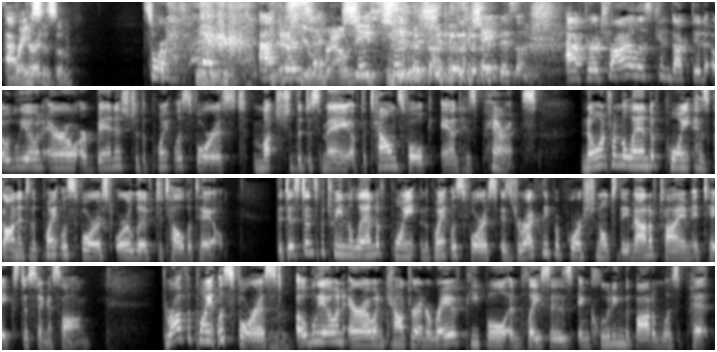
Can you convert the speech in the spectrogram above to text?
After a- Racism. Sort of. After a You cha- roundy. shape, shapeism. shapeism. After a trial is conducted, Oblio and Arrow are banished to the pointless forest, much to the dismay of the townsfolk and his parents. No one from the land of Point has gone into the pointless forest or lived to tell the tale. The distance between the land of Point and the pointless forest is directly proportional to the amount of time it takes to sing a song. Throughout the pointless forest, mm. Oblio and Arrow encounter an array of people and places, including the bottomless pit.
